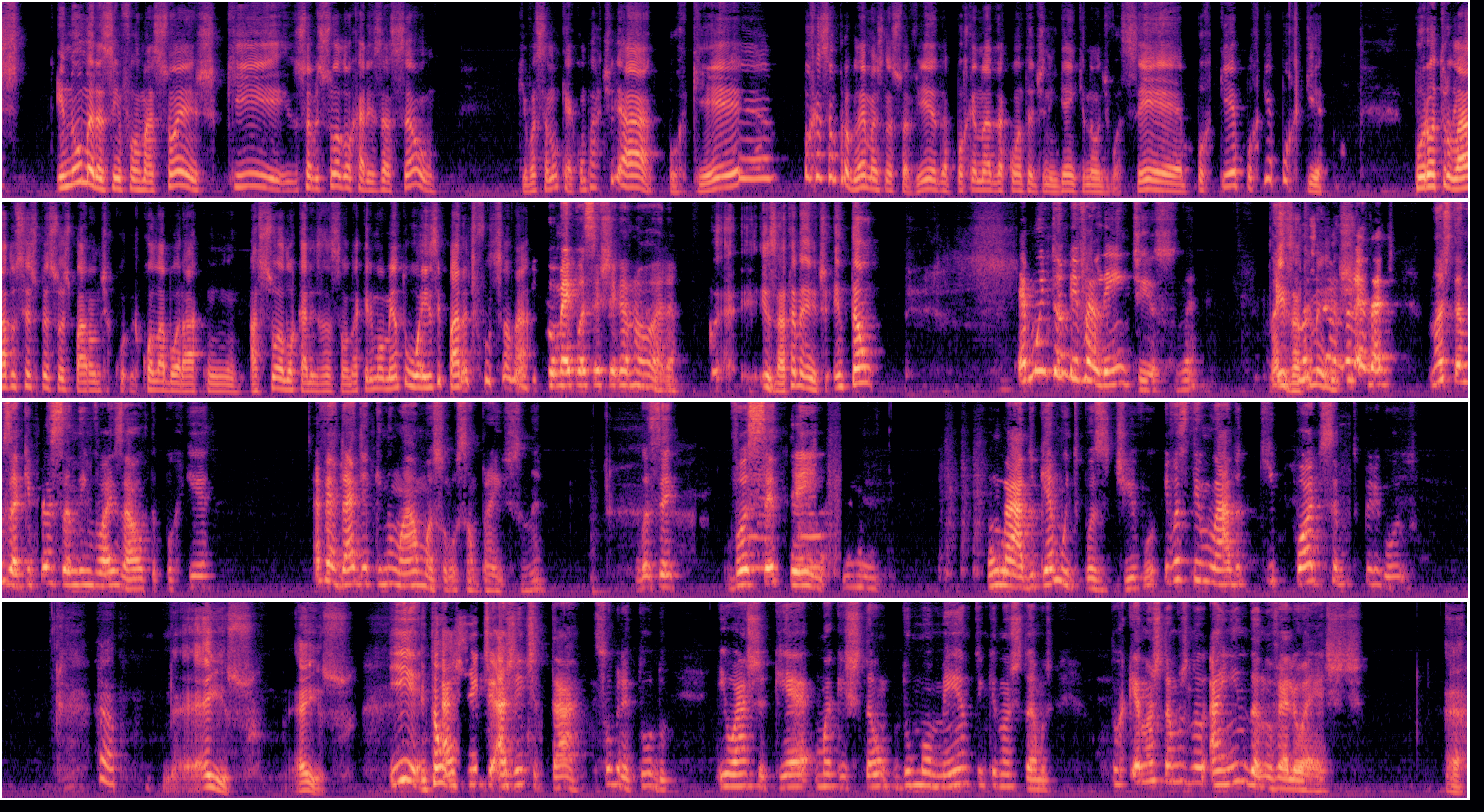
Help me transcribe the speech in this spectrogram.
inúmeras informações que sobre sua localização que você não quer compartilhar, porque porque são problemas na sua vida, porque não é da conta de ninguém que não de você, por quê, por quê, por quê. Por outro lado, se as pessoas param de colaborar com a sua localização naquele momento, o Waze para de funcionar. E como é que você chega na hora? Exatamente. Então. É muito ambivalente isso, né? Nós, Exatamente. Nós, na verdade, nós estamos aqui pensando em voz alta, porque a verdade é que não há uma solução para isso, né? Você, você tem um, um lado que é muito positivo e você tem um lado que pode ser muito perigoso. É, é isso, é isso. E então, a gente a gente está, sobretudo, eu acho que é uma questão do momento em que nós estamos, porque nós estamos no, ainda no Velho Oeste. É.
